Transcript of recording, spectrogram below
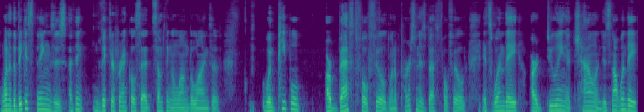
one of the biggest things is, I think Viktor Frankl said something along the lines of, when people are best fulfilled, when a person is best fulfilled, it's when they are doing a challenge. It's not when they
